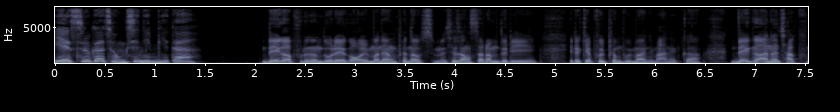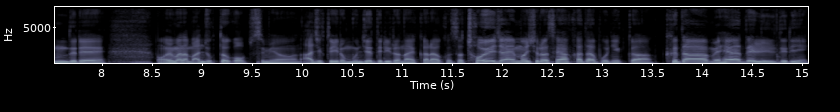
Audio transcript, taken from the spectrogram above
예술가 정신입니다. 내가 부르는 노래가 얼마나 형편없으면 세상 사람들이 이렇게 불평 불만이 많을까? 내가 하는 작품들에 얼마나 만족도가 없으면 아직도 이런 문제들이 일어날까라고 해서 저의 잘못이라 생각하다 보니까 그 다음에 해야 될 일들이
